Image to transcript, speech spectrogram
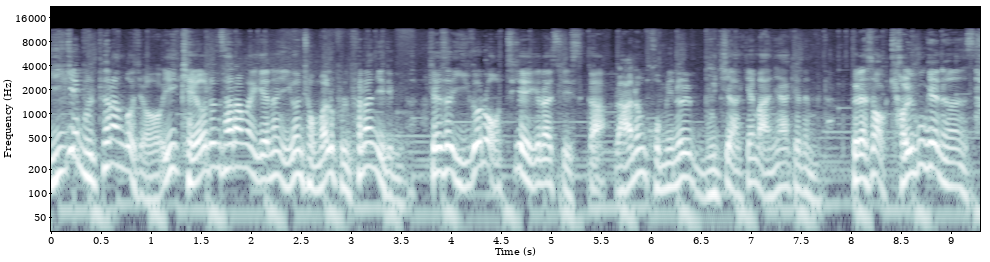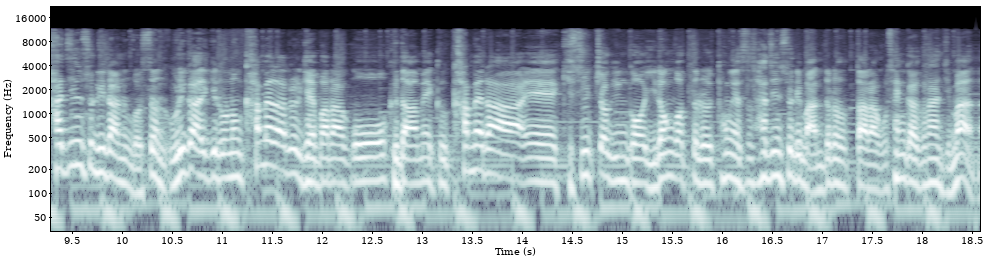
이게 불편한 거죠. 이 게으른 사람에게는 이건 정말로 불편한 일입니다. 그래서 이거를 어떻게 해결할 수 있을까 라는 고민을 무지하게 많이 하게 됩니다. 그래서 결국에는 사진술이라는 것은 우리가 알기로는 카메라를 개발하고 그 다음에 그 카메라의 기술적인 거 이런 것들을 통해서 사진술이 만들어졌다라고 생각을 하지만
